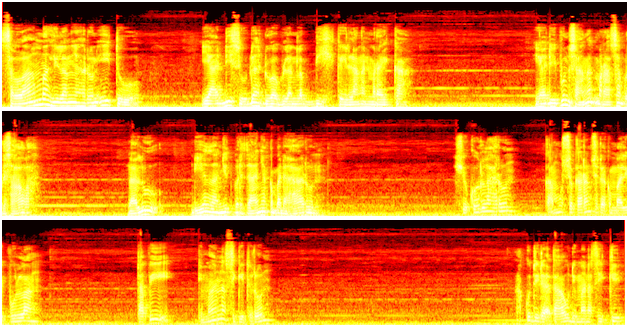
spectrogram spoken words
selama hilangnya Harun itu, Yadi sudah dua bulan lebih kehilangan mereka. Yadi pun sangat merasa bersalah. Lalu dia lanjut bertanya kepada Harun. Syukurlah Harun, kamu sekarang sudah kembali pulang. Tapi di mana Sigit Run? Aku tidak tahu di mana Sigit.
